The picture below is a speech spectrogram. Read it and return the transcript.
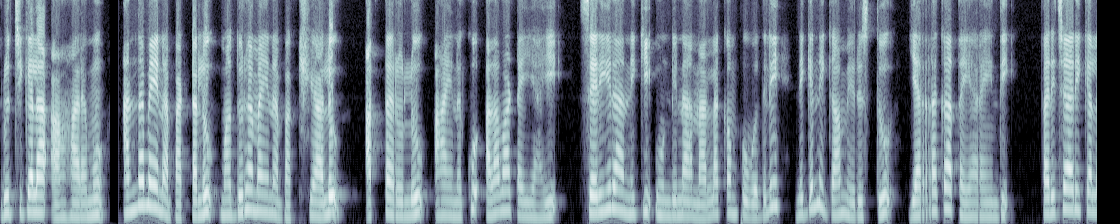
రుచిగల ఆహారము అందమైన బట్టలు మధురమైన భక్ష్యాలు అత్తరులు ఆయనకు అలవాటయ్యాయి. శరీరానికి ఉండిన నల్లకంపు వదిలి నిగనిగా మెరుస్తూ ఎర్రగా తయారైంది. పరిచారికల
